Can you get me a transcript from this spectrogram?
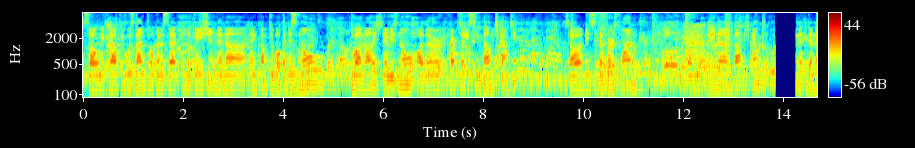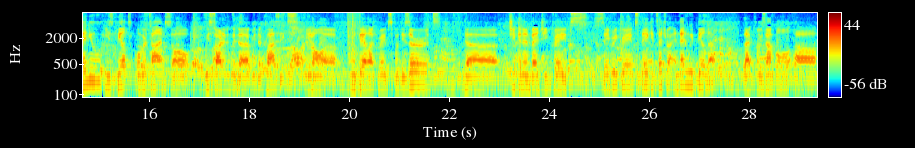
so we felt it was time to open a second location and uh, and come to Boca. There's no, to our knowledge, there is no other crepe place in Palm Beach County. So this is the first one that we open in, uh, in Palm Beach County. The menu is built over time, so we started with the with the classics, you know, uh, Nutella crepes for dessert, the chicken and veggie crepes, savory crepes, steak, etc. And then we build up. Like for example, uh,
